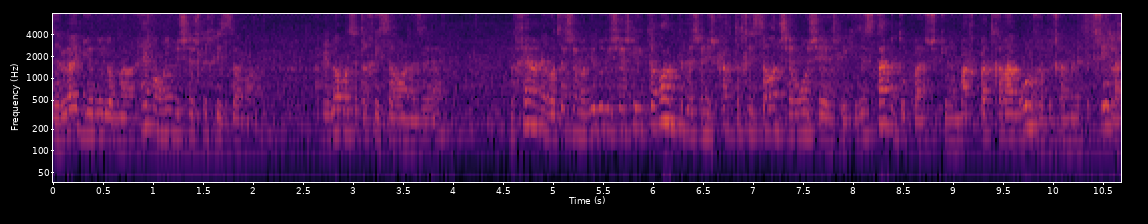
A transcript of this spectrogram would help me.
זה לא הגיוני לומר, הם אומרים לי שיש לי חיסרון. אני לא רוצה את החיסרון הזה, לכן אני רוצה שהם יגידו לי שיש לי יתרון, כדי שאני אשכח את החיסרון שהם אמרו שיש לי, כי זה סתם מטופש, כאילו מה אכפת לך מה אמרו לך בכלל מלכתחילה.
